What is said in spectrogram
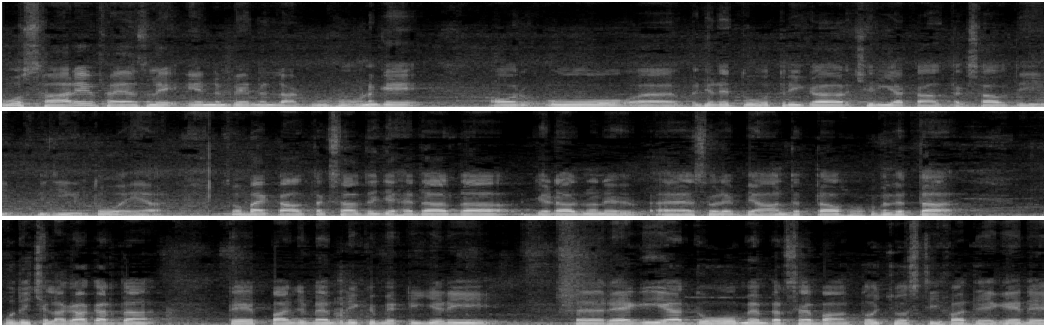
ਉਹ ਸਾਰੇ ਫੈਸਲੇ ਇਨ ਬਿਨ ਲਾਗੂ ਹੋਣਗੇ ਔਰ ਉਹ ਜਿਹੜੇ 2 ਤਰੀਕ ਸ਼੍ਰੀ ਅਕਾਲ ਤਖਤ ਸਾਹਿਬ ਦੀ ਵਜ਼ੀਰ ਤੋਂ ਹੋਏ ਆ। ਸੋ ਮੈਂ ਅਕਾਲ ਤਖਤ ਸਾਹਿਬ ਦੇ ਜਹੇਦਾਰ ਦਾ ਜਿਹੜਾ ਉਹਨਾਂ ਨੇ ਇਸ ਵੇਲੇ ਬਿਆਨ ਦਿੱਤਾ, ਹੁਕਮ ਦਿੱਤਾ, ਉਹਦੀ ਸ਼ਲਾਘਾ ਕਰਦਾ। ਤੇ ਪੰਜ ਮੈਂਬਰੀ ਕਮੇਟੀ ਜਿਹੜੀ ਰਹਿ ਗਈ ਆ। ਦੋ ਮੈਂਬਰ ਸਾਹਿਬਾਨ ਤੋਂ ਜੋ ਅਸਤੀਫਾ ਦੇ ਗਏ ਨੇ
